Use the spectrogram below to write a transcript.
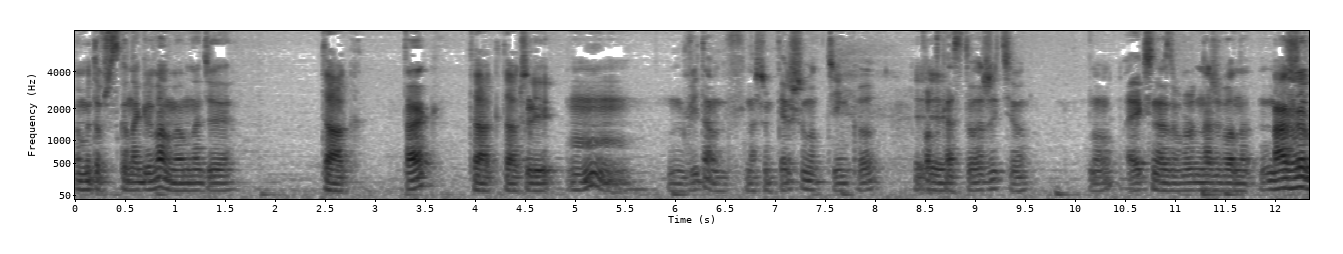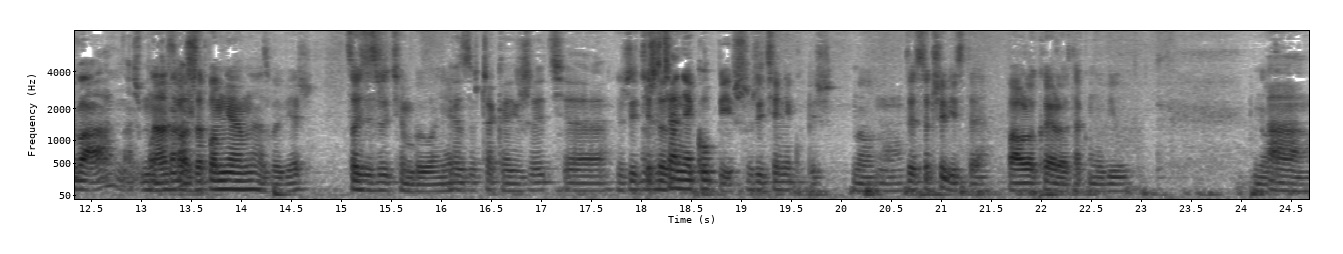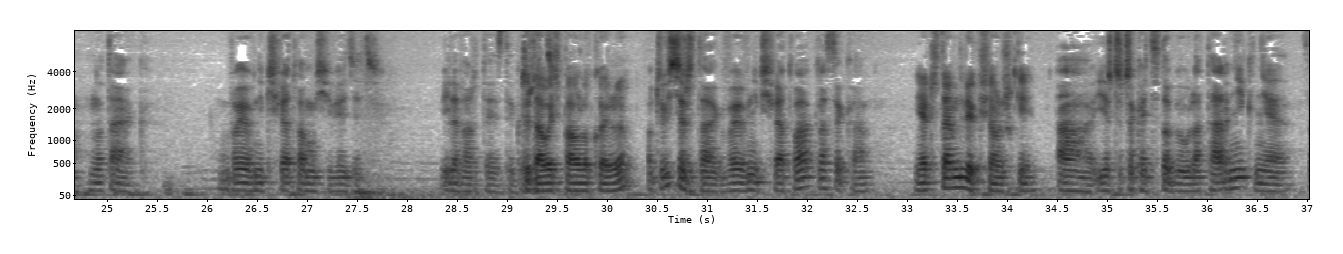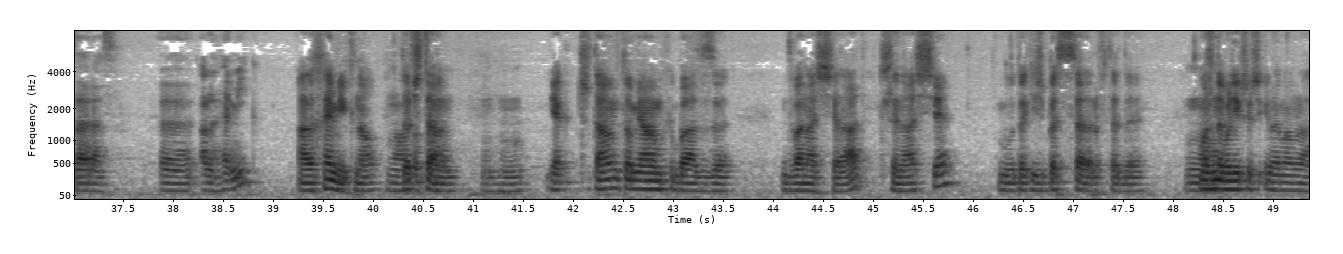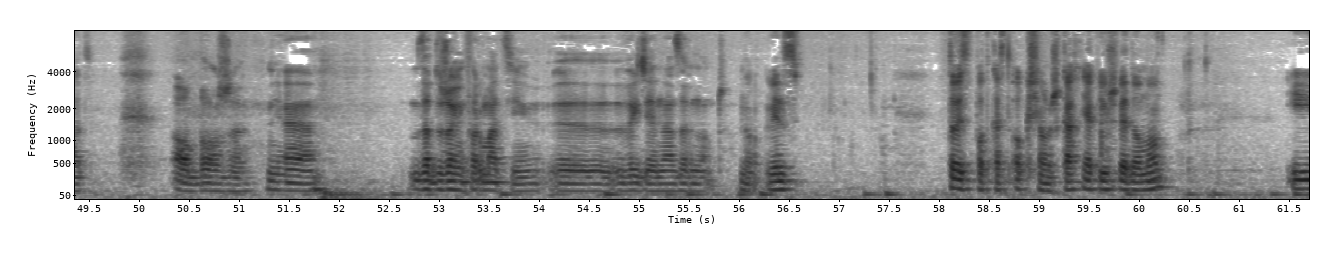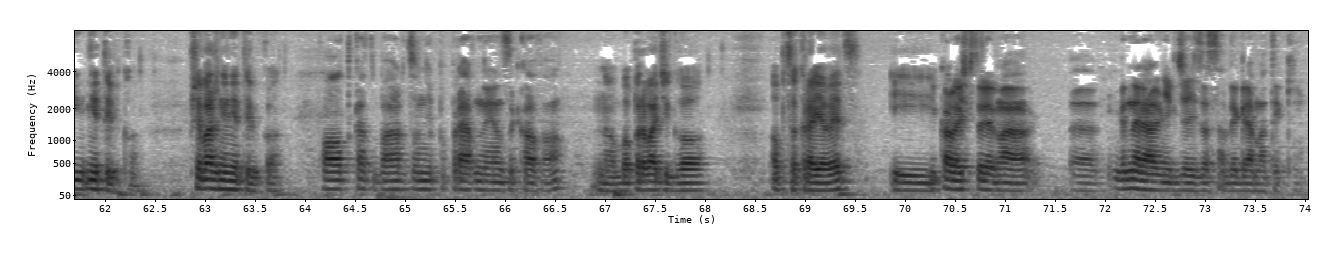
A my to wszystko nagrywamy, mam nadzieję. Tak, Tak? tak, tak. Czyli mm, witam w naszym pierwszym odcinku podcastu o życiu. No, a jak się nazywa, nazywa, nazywa nasz podcast? Nazwa, zapomniałem nazwę, wiesz? Coś z życiem było, nie? Jezu, czekaj, życie... Życie Życia to- nie kupisz. Życie nie kupisz. No, No. to jest oczywiste. Paulo Coelho tak mówił. No. A, no tak. Wojownik światła musi wiedzieć, ile warte jest tego Czytałeś życie. Paulo Coelho? Oczywiście, że tak. Wojownik światła, klasyka. Ja czytałem dwie książki. A, jeszcze czekaj, co to był? Latarnik? Nie, zaraz. Y, alchemik? Alchemik, no. No, to to czytałem. Mhm. Jak czytałem, to miałem chyba z 12 lat, 13. Był to jakiś bestseller wtedy. No. Można wyliczyć, ile mam lat. O Boże, nie. Za dużo informacji yy, wyjdzie na zewnątrz. No, więc to jest podcast o książkach, jak już wiadomo. I nie tylko. Przeważnie nie tylko. Podcast bardzo niepoprawny językowo. No, bo prowadzi go obcokrajowiec I i koleś, który ma e, generalnie gdzieś zasady gramatyki.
